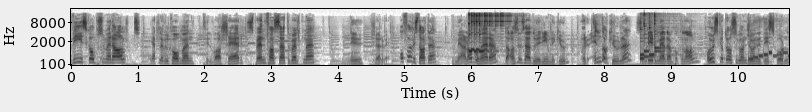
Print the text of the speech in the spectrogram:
vi skal oppsummere alt. Hjertelig velkommen til Hva skjer? Spenn fast setebeltene. Nå kjører vi. Og før vi starter, du må gjerne abonnere. Da syns jeg du er rimelig kul. Er du enda kulere, så blir du medlem på kanalen. Og husk at du også kan joine discorden.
